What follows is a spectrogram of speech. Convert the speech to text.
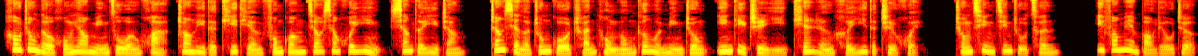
厚重的弘扬民族文化、壮丽的梯田风光交相辉映，相得益彰，彰显了中国传统农耕文明中因地制宜、天人合一的智慧。重庆金竹村一方面保留着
